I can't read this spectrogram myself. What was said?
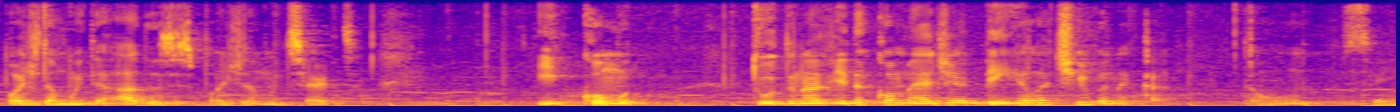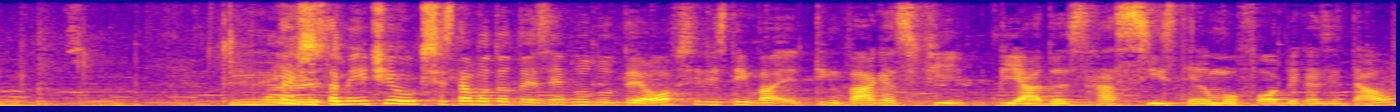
pode dar muito errado, às vezes pode dar muito certo. E como tudo na vida, comédia é bem relativa, né, cara? Então, sim, sim. Mas... É justamente o que você estava dando exemplo do The Office, eles têm, têm várias piadas racistas, homofóbicas e tal.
